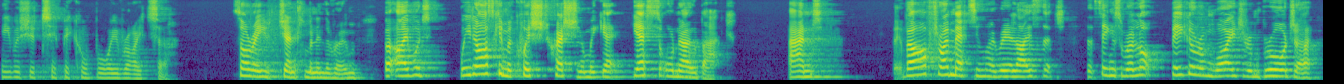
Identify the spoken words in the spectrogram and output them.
he was your typical boy writer. Sorry, gentlemen in the room, but I would, we'd ask him a question and we get yes or no back. And but after I met him, I realized that, that things were a lot bigger and wider and broader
